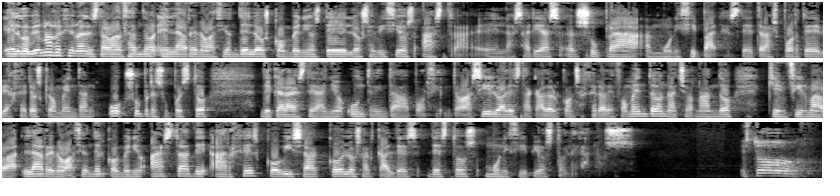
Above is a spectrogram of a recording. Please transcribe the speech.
El gobierno regional está avanzando en la renovación de los convenios de los servicios Astra en las áreas eh, supramunicipales de transporte de viajeros que aumentan su presupuesto de cara a este año un 30%. Así lo ha destacado el consejero de fomento, Nacho Hernando, quien firmaba la renovación del convenio Astra de Arges Covisa con los alcaldes de estos municipios toledanos. Esto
